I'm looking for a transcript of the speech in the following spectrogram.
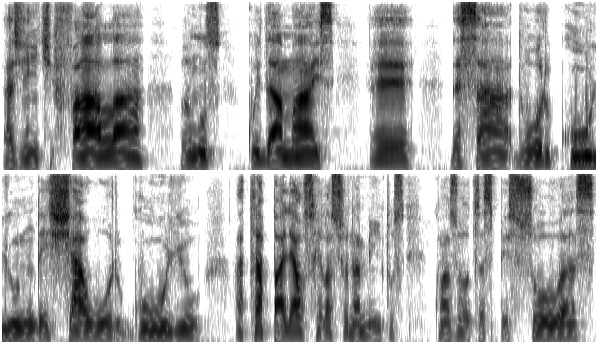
a gente fala, vamos cuidar mais é, dessa do orgulho, não deixar o orgulho atrapalhar os relacionamentos com as outras pessoas.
